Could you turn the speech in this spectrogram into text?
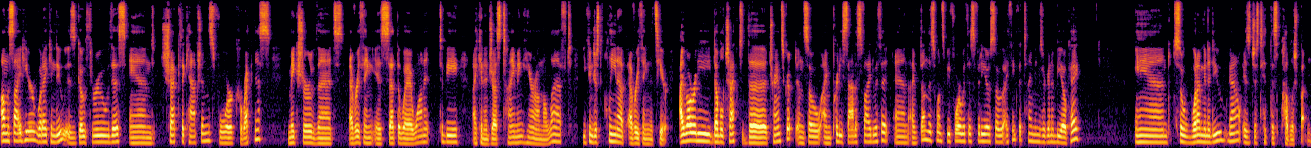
On the side here, what I can do is go through this and check the captions for correctness, make sure that everything is set the way I want it to be. I can adjust timing here on the left. You can just clean up everything that's here. I've already double checked the transcript, and so I'm pretty satisfied with it. And I've done this once before with this video, so I think the timings are going to be okay. And so what I'm going to do now is just hit this publish button.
